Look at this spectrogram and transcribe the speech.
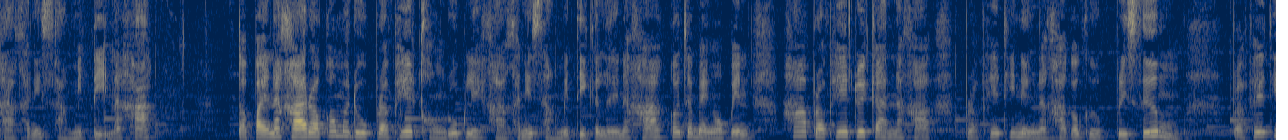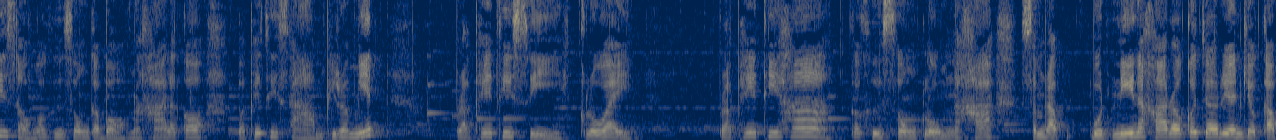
ขาคณิต 3 มิตินะคะ ต่อไปนะคะเราก็มาดูประเภทของรูปเลขาคณิต 3 มิติกันเลยนะคะ ก็จะแบ่งออกเป็น 5 ประเภทด้วยกันนะคะ ประเภทที่ 1 นะคะก็คือปริซึม ประเภทที่ 2 ก็คือทรงกระบอกนะคะ แล้วก็ประเภทที่ 3 พีระมิด ประเภทที่ 4 กล้วย ประเภทที่ 5 ก็คือทรงกลมนะคะสำหรับบทนี้นะคะ เราก็จะเรียนเกี่ยวกับ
